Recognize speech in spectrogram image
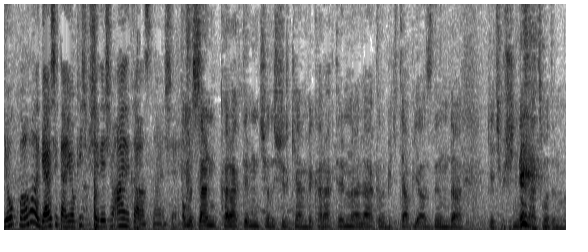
Yok valla gerçekten yok hiçbir şey değişmiyor. Aynı kalsın her şey. Ama sen karakterini çalışırken ve karakterinle alakalı bir kitap yazdığında geçmişini yaratmadın mı?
